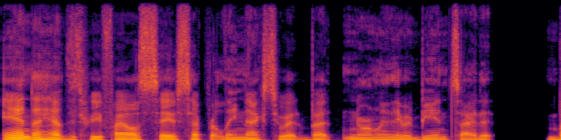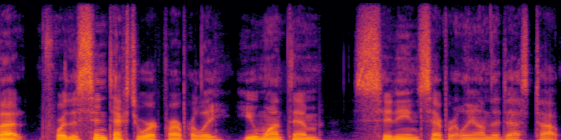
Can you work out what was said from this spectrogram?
and I have the three files saved separately next to it, but normally they would be inside it. But for the syntax to work properly, you want them sitting separately on the desktop.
